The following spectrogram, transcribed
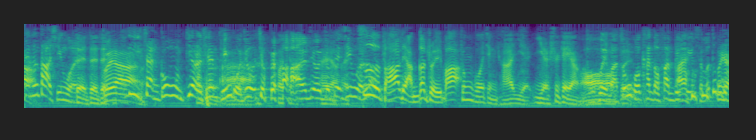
变成大新闻。对对对，对啊，立战功，第二天苹果就就就就变新闻，自打两个嘴巴。中国警察也也是这样，不会吧？中国看到范冰冰什么都不是。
